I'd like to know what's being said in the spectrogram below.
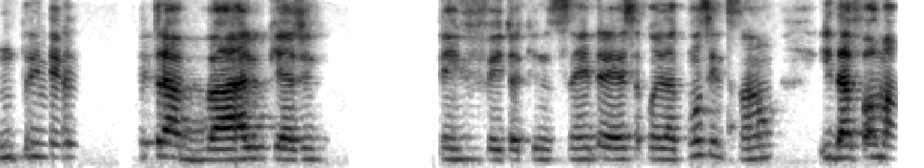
um primeiro trabalho que a gente tem feito aqui no centro é essa coisa da conscientização e da formação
